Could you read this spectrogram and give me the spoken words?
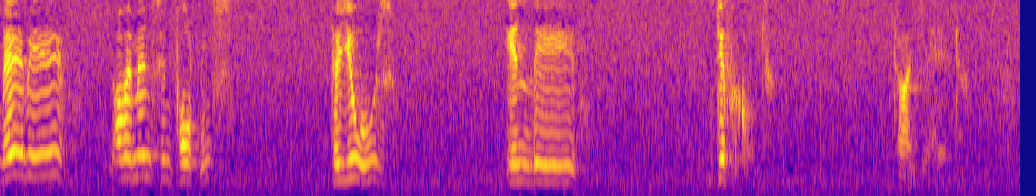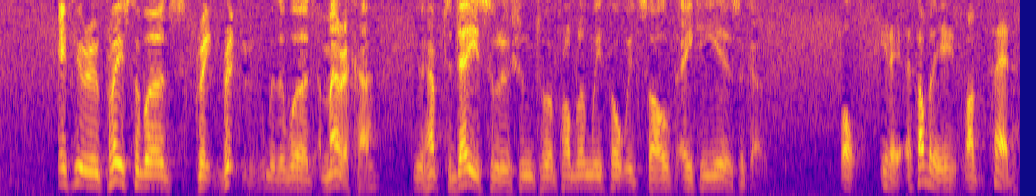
may be of immense importance to use in the difficult times ahead. If you replace the words Great Britain with the word America, you have today's solution to a problem we thought we'd solved 80 years ago. Well, you know, as somebody once said,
